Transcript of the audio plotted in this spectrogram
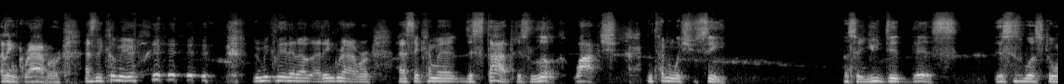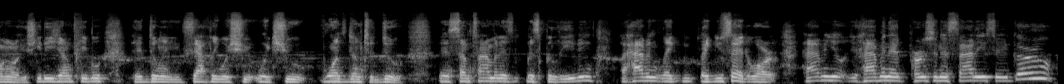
I didn't grab her. I said, come here. Let me clear that up. I didn't grab her. I said, come here, just stop, just look, watch, and tell me what you see. I said, you did this this is what's going on. You see these young people, they're doing exactly what you what you wanted them to do. And sometimes it is misbelieving or having like like you said, or having you having that person inside of you say, girl,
